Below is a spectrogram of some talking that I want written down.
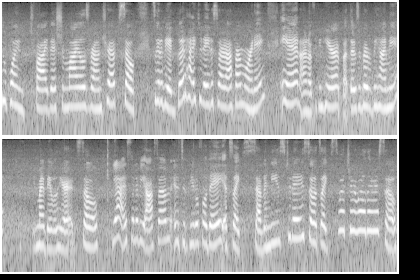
2.5-ish miles round trip so it's going to be a good hike today to start off our morning and I don't know if you can hear it but there's a river behind me. You might be able to hear it. So yeah, it's gonna be awesome. It's a beautiful day. It's like 70s today, so it's like sweatshirt weather. So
